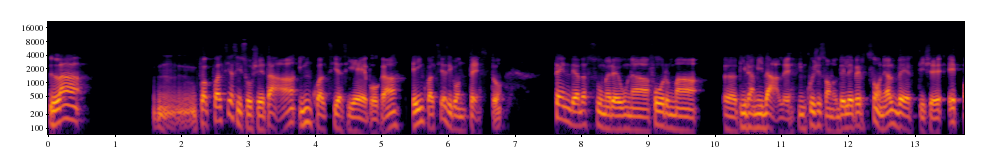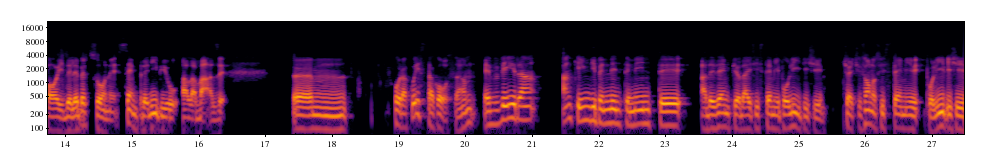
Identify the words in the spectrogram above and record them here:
la, mm, qualsiasi società, in qualsiasi epoca e in qualsiasi contesto, tende ad assumere una forma eh, piramidale in cui ci sono delle persone al vertice e poi delle persone sempre di più alla base. Um, ora, questa cosa è vera anche indipendentemente, ad esempio, dai sistemi politici, cioè ci sono sistemi politici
